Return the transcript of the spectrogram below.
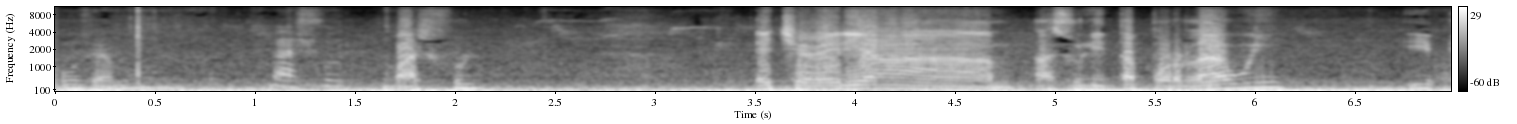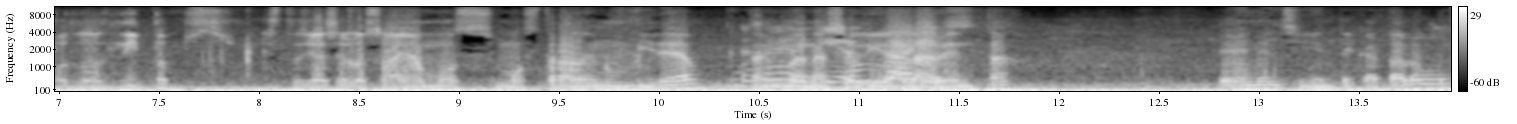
¿cómo se llama? Bashful. Bashful. Echeveria azulita por Lawi. Y pues los litops, estos ya se los habíamos mostrado en un video. También van a salir a la venta en el siguiente catálogo.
